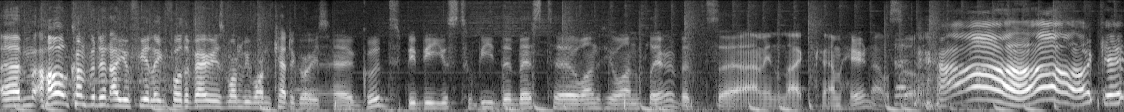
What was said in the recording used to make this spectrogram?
Um, how confident are you feeling for the various 1v1 categories? Uh, good. BB used to be the best uh, 1v1 player, but uh, I mean, like, I'm here now, so. ah, okay.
